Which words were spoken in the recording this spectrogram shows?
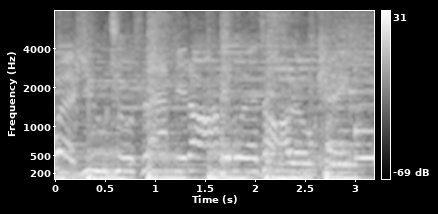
Well, you just laughed it off, but it's all okay.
